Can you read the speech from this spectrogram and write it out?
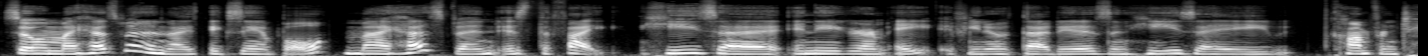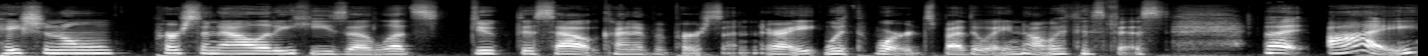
So in my husband and I example, my husband is the fight. He's a Enneagram 8 if you know what that is and he's a confrontational personality. He's a let's duke this out kind of a person, right? With words by the way, not with his fist. But I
